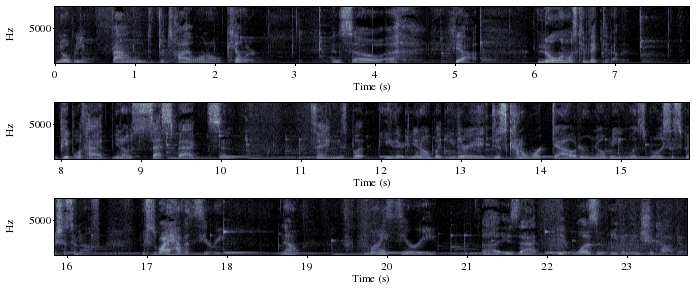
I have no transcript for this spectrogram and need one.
nobody found the Tylenol killer, and so uh, yeah, no one was convicted of it. People have had, you know, suspects and things, but either, you know, but either it just kind of worked out or nobody was really suspicious enough, which is why I have a theory. Now, my theory uh, is that it wasn't even in Chicago.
